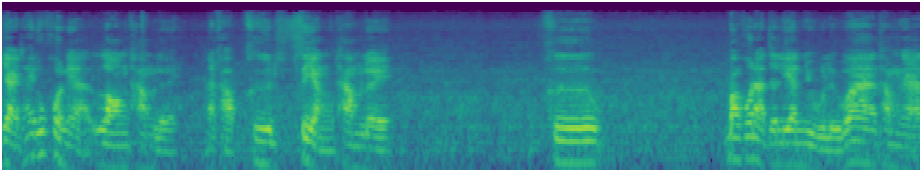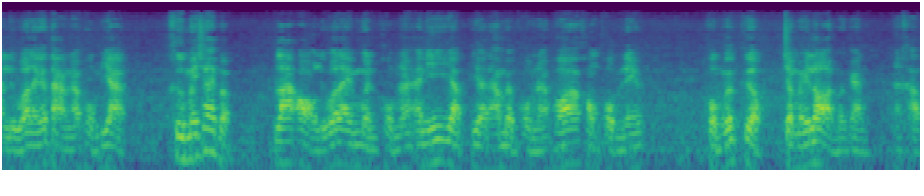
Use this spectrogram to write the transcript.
อยากให้ทุกคนเนี่ยลองทำเลยนะครับ คือเสี่ยงทำเลย คือบางคนอาจจะเรียนอยู่หรือว่าทำงานหรือว่าอะไรก็ตามนะ ผมอยากคือไม่ใช่แบบ ลาออกหรือว่าอะไรเหมือนผมนะ อันนี้อย่าอย่าทำแบบผมนะ เพราะว่าของผมเนี่ยผมก็เกือบจะไม่รอดเหมือนกันนะครับ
